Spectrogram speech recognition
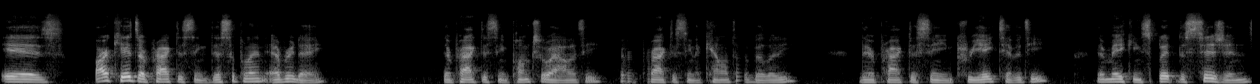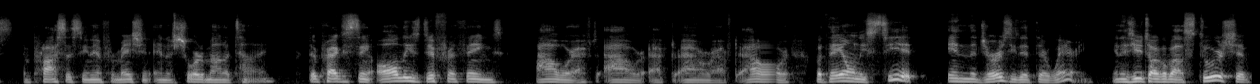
is our kids are practicing discipline every day they're practicing punctuality they're practicing accountability they're practicing creativity they're making split decisions and processing information in a short amount of time. They're practicing all these different things hour after hour after hour after hour, but they only see it in the jersey that they're wearing. And as you talk about stewardship,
